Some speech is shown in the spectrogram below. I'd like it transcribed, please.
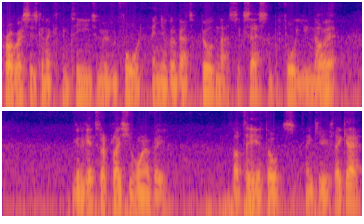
progress is going to continue to move forward, and you're going to be able to build on that success, and before you know it, you're going to get to the place you want to be. Love to hear your thoughts. Thank you. Take care.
